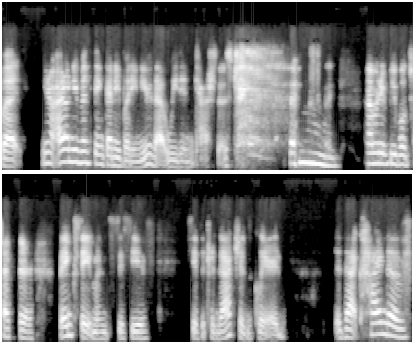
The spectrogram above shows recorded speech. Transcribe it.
but you know I don't even think anybody knew that we didn't cash those checks. Mm. How many people check their bank statements to see if see if the transaction's cleared? That kind of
